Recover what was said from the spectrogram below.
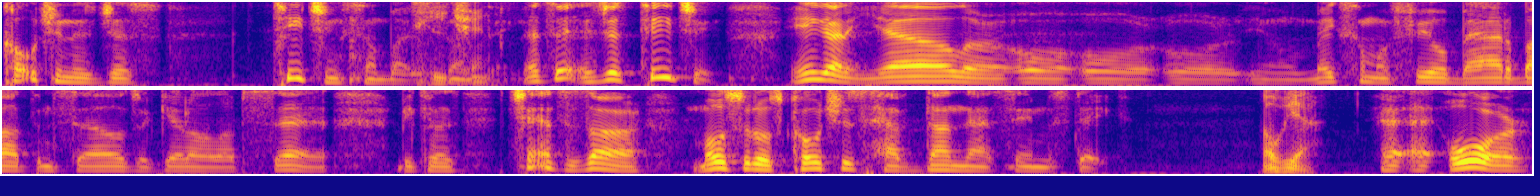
Coaching is just teaching somebody Teaching. something. That's it. It's just teaching. You ain't got to yell or, or or or you know make someone feel bad about themselves or get all upset because chances are most of those coaches have done that same mistake Oh yeah. or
